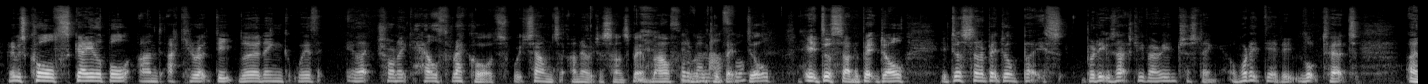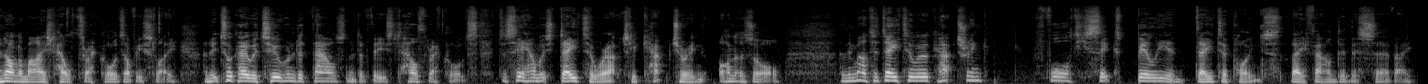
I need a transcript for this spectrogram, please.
it was called Scalable and Accurate Deep Learning with Electronic Health Records, which sounds, I know it just sounds a bit of a mouthful, bit a, of a little mouthful. bit dull. It does sound a bit dull. It does sound a bit dull, but it's, but it was actually very interesting. And what it did, it looked at anonymised health records, obviously, and it took over 200,000 of these health records to see how much data we're actually capturing on us all. And the amount of data we were capturing 46 billion data points they found in this survey.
